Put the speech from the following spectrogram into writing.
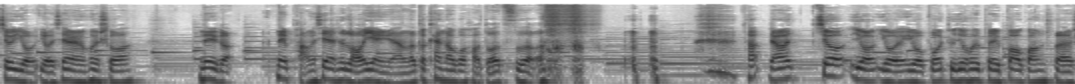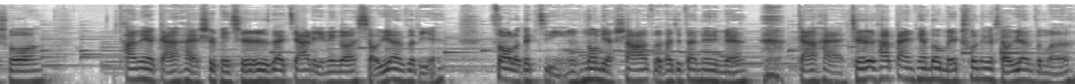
就有有些人会说那个那螃蟹是老演员了，都看到过好多次了，他然后就有有有博主就会被曝光出来说。他那个赶海视频其实是在家里那个小院子里造了个井，弄点沙子，他就在那里面赶海。其实他半天都没出那个小院子门，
